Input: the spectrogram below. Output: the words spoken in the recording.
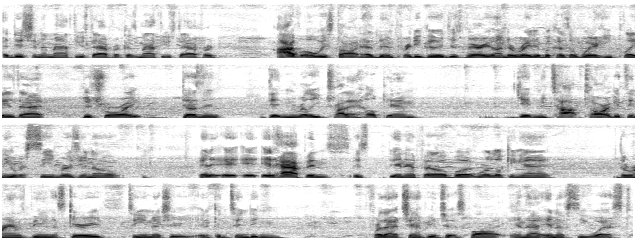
addition of Matthew Stafford because Matthew Stafford, I've always thought, has been pretty good, just very underrated because of where he plays at. Detroit doesn't didn't really try to help him get any top targets, any receivers, you know and it, it, it happens. It's NFL, but we're looking at the Rams being a scary team next year and contending for that championship spot in that NFC West.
